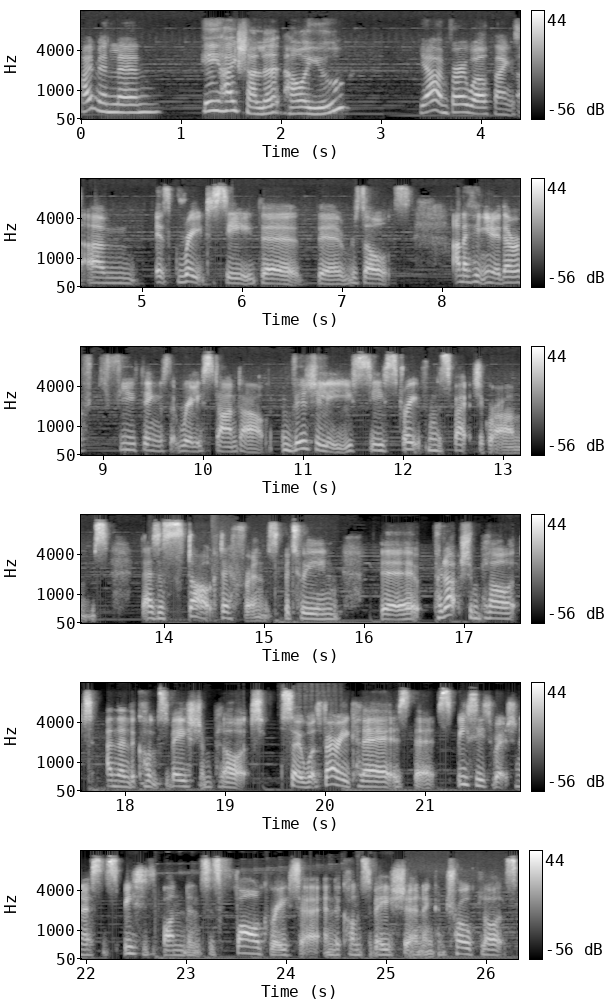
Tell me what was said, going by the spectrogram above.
Hi, Minlin. Hey, hi, Charlotte. How are you? Yeah, I'm very well, thanks. Um, it's great to see the the results. And I think, you know, there are a few things that really stand out. Visually, you see straight from the spectrograms, there's a stark difference between the production plot and then the conservation plot. So, what's very clear is that species richness and species abundance is far greater in the conservation and control plots.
